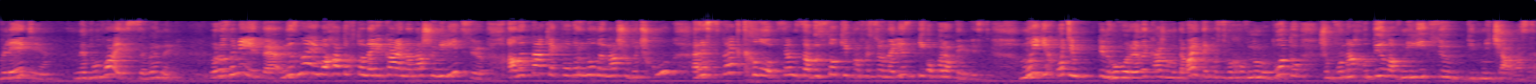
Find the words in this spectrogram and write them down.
В леді не буває сивини. Ви розумієте, не знаю, багато хто нарікає на нашу міліцію, але так як повернули нашу дочку, респект хлопцям за високий професіоналізм і оперативність. Ми їх потім підговорили, кажемо, давайте якусь виховну роботу, щоб вона ходила в міліцію, відмічалася.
